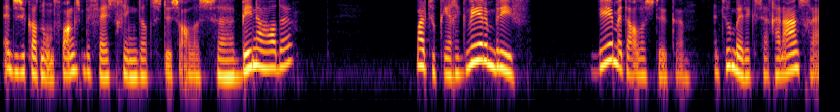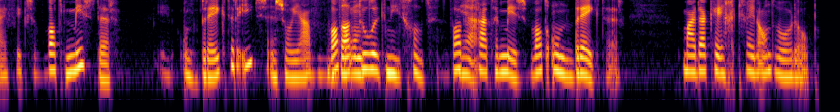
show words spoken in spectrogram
En dus ik had een ontvangstbevestiging dat ze dus alles uh, binnen hadden. Maar toen kreeg ik weer een brief. Weer met alle stukken. En toen ben ik ze gaan aanschrijven. Ik zei, wat mist er? Ontbreekt er iets? En zo ja, wat, wat doe ik niet goed? Wat ja. gaat er mis? Wat ontbreekt er? Maar daar kreeg ik geen antwoorden op.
